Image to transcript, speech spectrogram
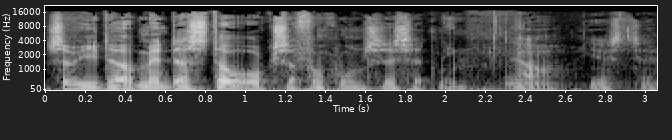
så vidare. Men där står också funktionsnedsättning. Ja, just det.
